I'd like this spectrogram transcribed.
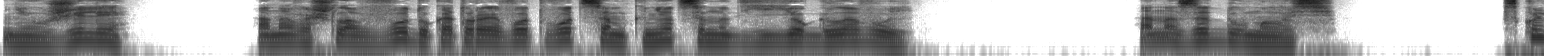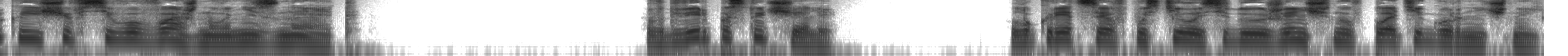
Неужели она вошла в воду, которая вот-вот сомкнется над ее головой? Она задумалась. Сколько еще всего важного не знает. В дверь постучали. Лукреция впустила седую женщину в платье горничной.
